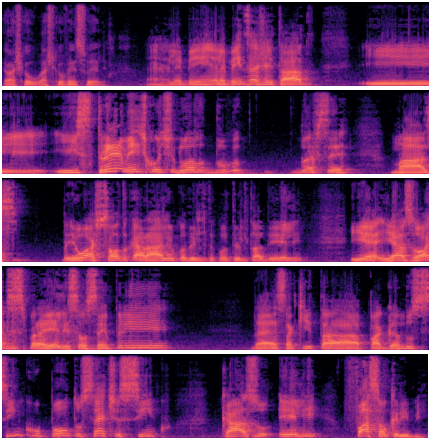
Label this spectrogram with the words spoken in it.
Eu acho que eu, acho que eu venço ele. É, ele, é bem, ele é bem desajeitado e, e estranhamente continua no, no UFC. Mas eu acho só do caralho quando ele, quando ele tá dele. E, e as odds pra ele são sempre. né, essa aqui tá pagando 5,75 caso ele faça o crime.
